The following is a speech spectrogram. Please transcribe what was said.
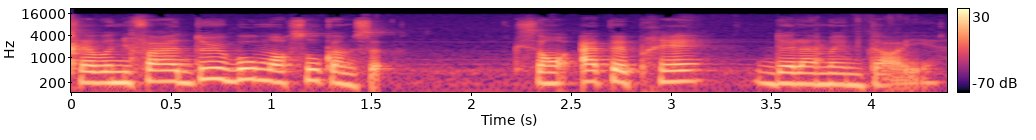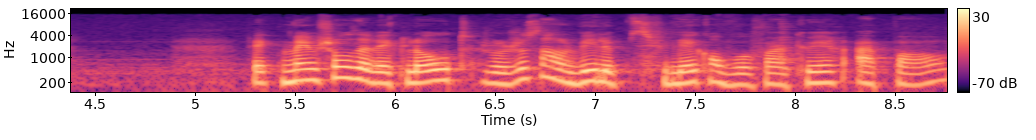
ça va nous faire deux beaux morceaux comme ça, qui sont à peu près de la même taille. Fait que même chose avec l'autre, je vais juste enlever le petit filet qu'on va faire cuire à part.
